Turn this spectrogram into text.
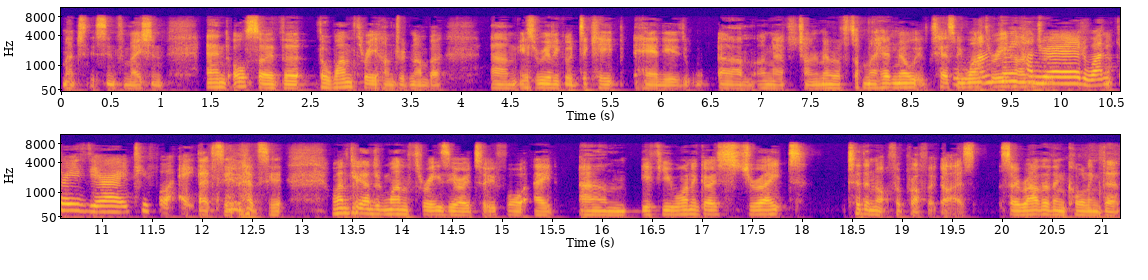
much of this information. And also the, the 1300 number um, is really good to keep handy. Um, I'm going to have to try and remember off the top of my head. Mel, test me 1300 130 248. That's it, that's it. 1300 130 248. Um, if you want to go straight to the not-for-profit guys, so rather than calling the,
